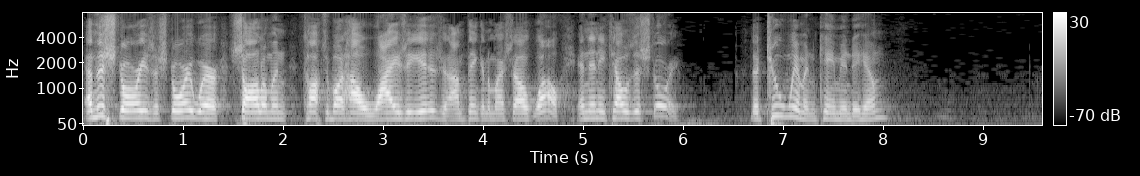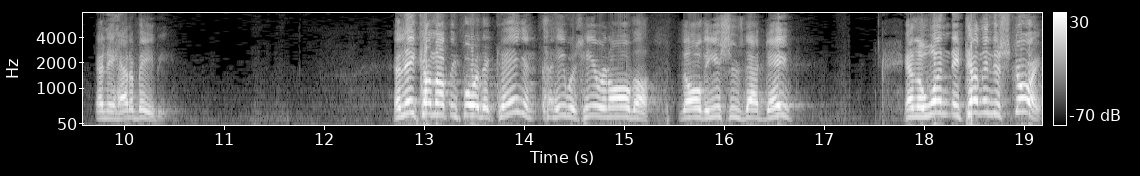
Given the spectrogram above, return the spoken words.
And this story is a story where Solomon talks about how wise he is, and I'm thinking to myself, wow. And then he tells this story. The two women came into him, and they had a baby. And they come up before the king, and he was hearing all the, all the issues that day. And the one, they tell him this story.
